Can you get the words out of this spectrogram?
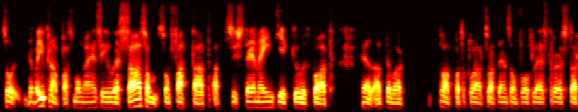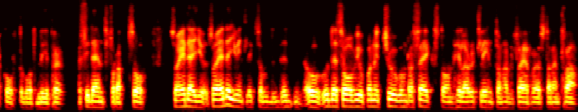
så det var ju knappast många ens i USA som, som fattade att, att systemet inte gick ut på att, att det var klappat och klart så att den som får flest röster kort och gott blir president för att så, så, är, det ju, så är det ju inte liksom, det, och det såg vi ju på nytt 2016, Hillary Clinton hade fler röster än Trump,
